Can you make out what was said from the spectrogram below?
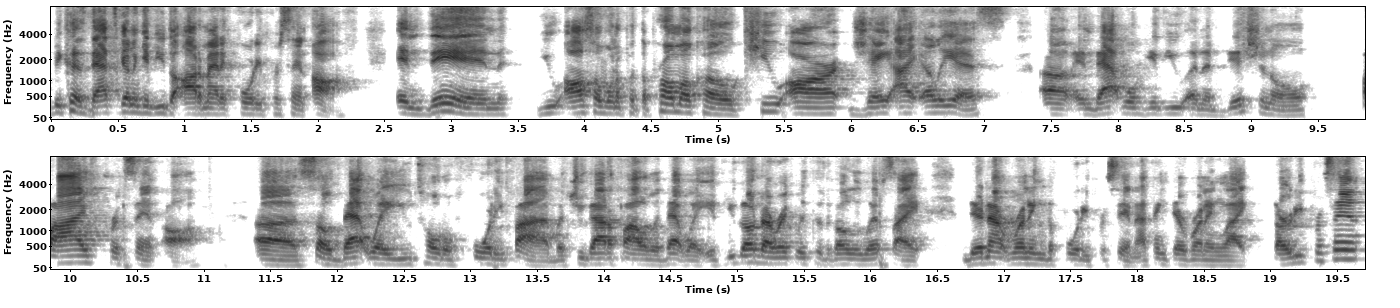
because that's gonna give you the automatic 40% off, and then you also want to put the promo code QRJILES, uh, and that will give you an additional five percent off. Uh, so that way you total 45, but you got to follow it that way. If you go directly to the Goli website, they're not running the 40%. I think they're running like 30%.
